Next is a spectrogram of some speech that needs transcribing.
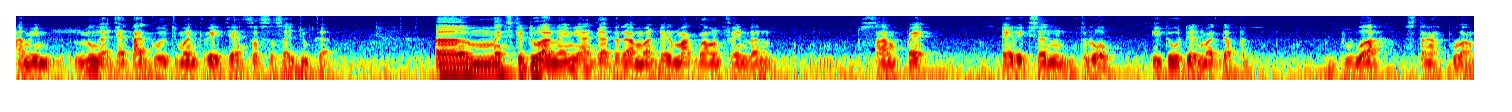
I mean lu nggak cetak gol cuman create chances selesai juga. Um, match kedua, nah ini agak drama Denmark lawan Finland sampai Eriksen drop itu Denmark dapat dua setengah pulang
